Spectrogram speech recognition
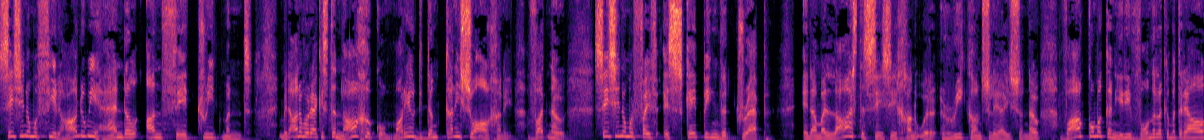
Sessie nommer 4, how do we handle unfair treatment? Met ander woorde, ek is te nagekom. Mario, die ding kan nie so aangaan nie. Wat nou? Sessie nommer 5, escaping the trap. En dan my laaste sessie gaan oor reconciliation. Nou, waar kom ek aan hierdie wonderlike materiaal?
